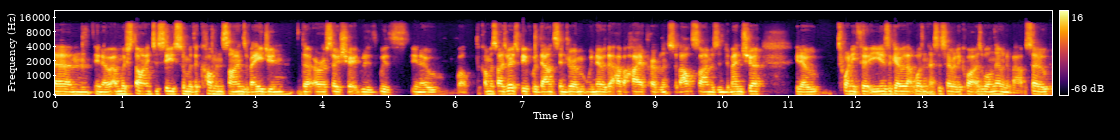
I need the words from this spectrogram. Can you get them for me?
Um, you know, and we're starting to see some of the common signs of aging that are associated with with you know, well, the common signs of. People with Down syndrome, we know that have a higher prevalence of Alzheimer's and dementia you know 20 30 years ago that wasn't necessarily quite as well known about. So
